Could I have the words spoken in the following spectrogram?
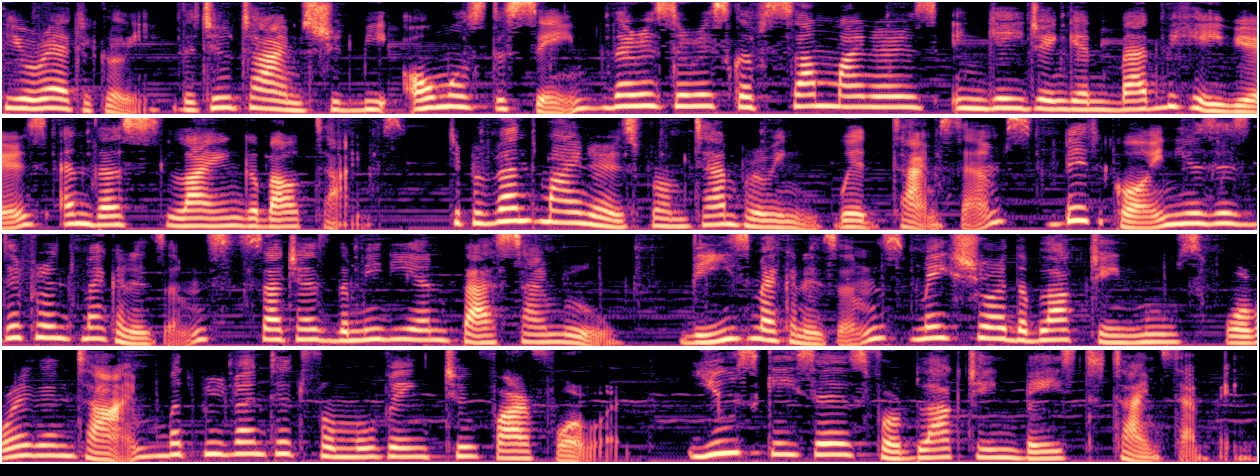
theoretically, the two times should be almost the same, there is the risk of some miners engaging in bad behaviors and thus lying about times. To prevent miners from tampering with timestamps, Bitcoin uses different mechanisms such as the median past time rule. These mechanisms make sure the blockchain moves forward in time but prevent it from moving too far forward. Use cases for blockchain-based timestamping.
